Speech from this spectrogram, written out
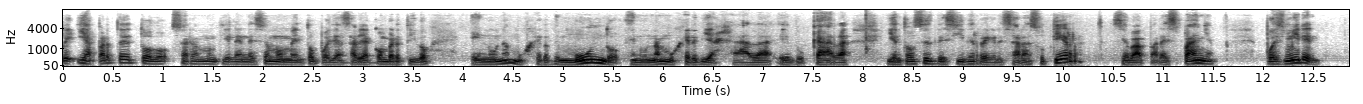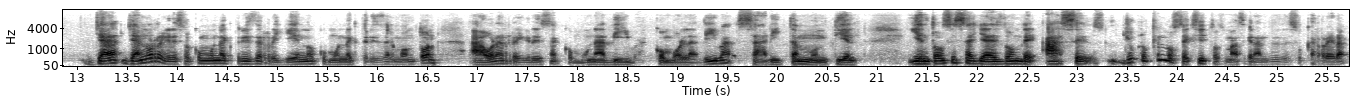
Y aparte de todo, Sara Montiel en ese momento, pues ya se había convertido en una mujer de mundo, en una mujer viajada, educada, y entonces decide regresar a su tierra, se va para España. Pues miren, ya, ya no regresó como una actriz de relleno, como una actriz del montón, ahora regresa como una diva, como la diva Sarita Montiel. Y entonces allá es donde hace, yo creo que los éxitos más grandes de su carrera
